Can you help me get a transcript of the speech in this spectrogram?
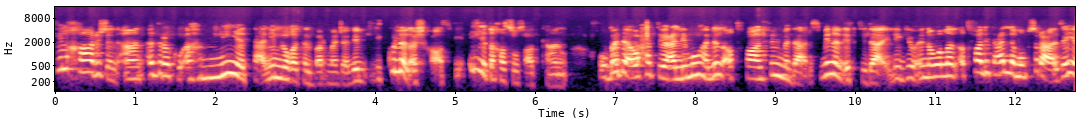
في الخارج الآن أدركوا أهمية تعليم لغة البرمجة لكل الأشخاص في أي تخصصات كانوا. وبدأوا حتى يعلموها للأطفال في المدارس من الابتدائي لقيوا إنه والله الأطفال يتعلموا بسرعة زي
